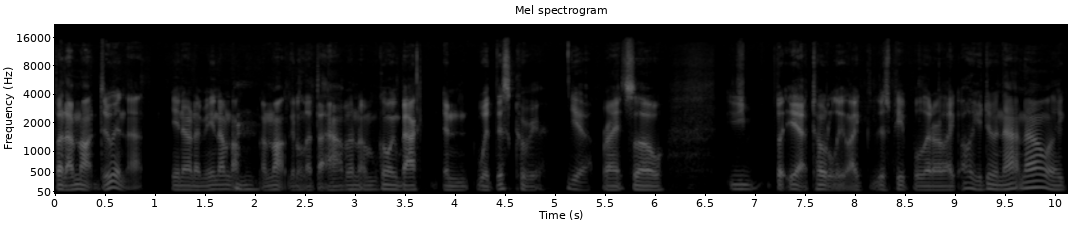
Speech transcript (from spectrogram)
but i'm not doing that you know what i mean i'm not Mhm. i'm not gonna let that happen i'm going back and with this career Yeah. right so you, but yeah totally like there's people that are like oh you're doing that now like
